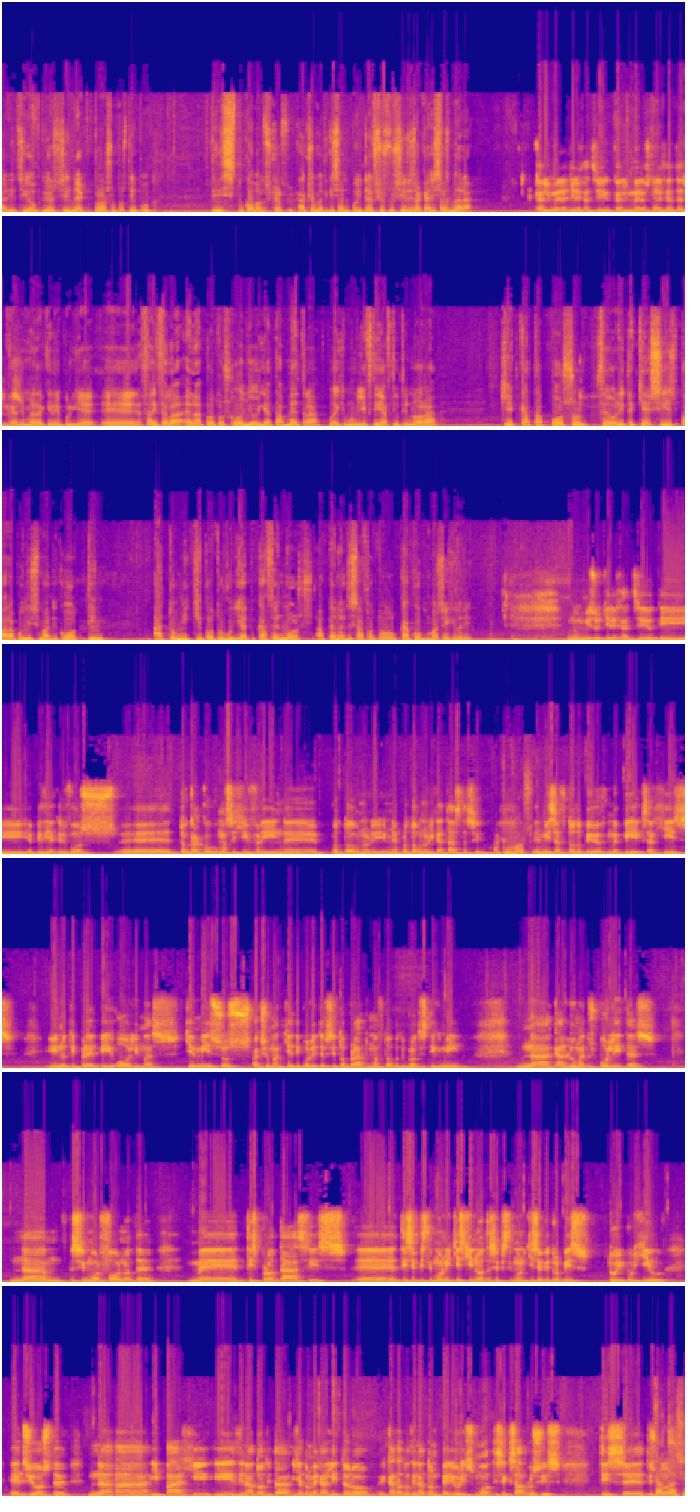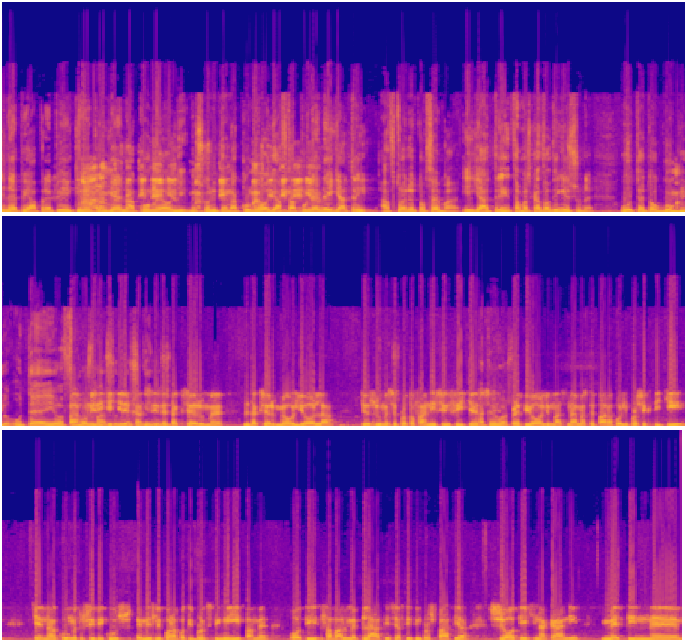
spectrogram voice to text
Μασχαρίτσι, ο οποίος είναι εκπρόσωπος τύπου της, του κόμματος αξιωματικής αντιπολιτεύσεως του ΣΥΡΙΖΑ. Καλή σας μέρα. Καλημέρα κύριε Χατζή, καλημέρα στους τηλεθεατές μας. Καλημέρα κύριε Υπουργέ. Ε, θα ήθελα ένα πρώτο σχόλιο για τα μέτρα που έχουν ληφθεί αυτή την ώρα και κατά πόσο θεωρείτε και εσείς πάρα πολύ σημαντικό την ατομική πρωτοβουλία του καθενός απέναντι σε αυτό το κακό που μας έχει βρει. Νομίζω κύριε Χατζή ότι επειδή ακριβώς ε, το κακό που μας έχει βρει είναι πρωτόγνωρη, μια πρωτόγνωρη κατάσταση. Ακριβώς. Εμείς αυτό το οποίο έχουμε πει εξ αρχής είναι ότι πρέπει όλοι μας και εμείς ως αξιωματική αντιπολίτευση το πράττουμε αυτό από την πρώτη στιγμή να καλούμε τους πολίτες να συμμορφώνονται με τις προτάσεις ε, της επιστημονικής κοινότητας, επιστημονικής επιτροπής του Υπουργείου έτσι ώστε να υπάρχει η δυνατότητα για το μεγαλύτερο κατά το δυνατόν περιορισμό της εξάπλωσης της, ε, της Κατά συνέπεια πρέπει κύριε Υπουργέ να ακούμε όλοι, με να ακούμε όλοι αυτά που λένε οι γιατροί. Αυτό είναι το θέμα. Οι γιατροί θα μας καθοδηγήσουν. Ούτε το Google, ούτε ο φίλος μας, ούτε ο συγγενής. Δεν τα, ξέρουμε, δεν τα ξέρουμε όλοι όλα και ζούμε σε πρωτοφανείς συνθήκες. Πρέπει όλοι μας να είμαστε πάρα πολύ προσεκτικοί και να ακούμε τους ειδικούς. Εμείς λοιπόν από την πρώτη στιγμή είπαμε ότι θα βάλουμε πλάτη σε αυτή την προσπάθεια σε ό,τι έχει να κάνει με την ε,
